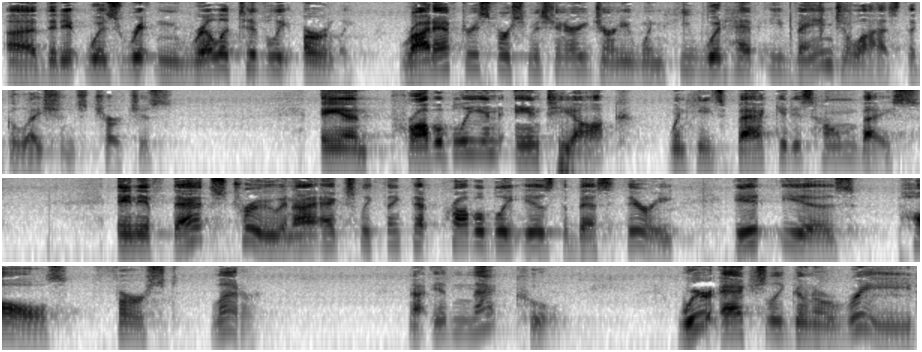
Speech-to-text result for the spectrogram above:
uh, that it was written relatively early, right after his first missionary journey, when he would have evangelized the Galatians churches, and probably in Antioch when he's back at his home base. And if that's true, and I actually think that probably is the best theory, it is Paul's first letter. Now, isn't that cool? We're actually going to read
